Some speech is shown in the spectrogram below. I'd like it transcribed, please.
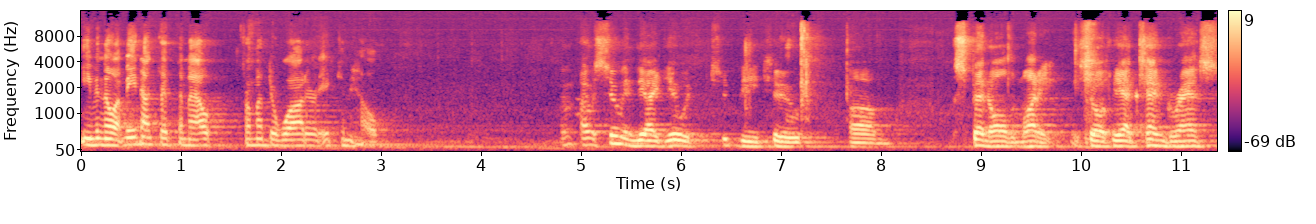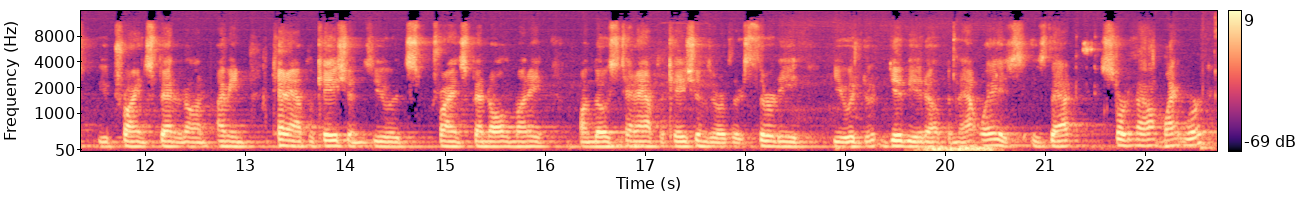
even though it may not get them out from underwater, it can help. I'm- I'm assuming the idea would to- be to um, spend all the money. So if you had 10 grants, you'd try and spend it on, I mean, 10 applications, you would s- try and spend all the money on those 10 applications, or if there's 30, you would divvy it up in that way? Is, is that sort of how it might work?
